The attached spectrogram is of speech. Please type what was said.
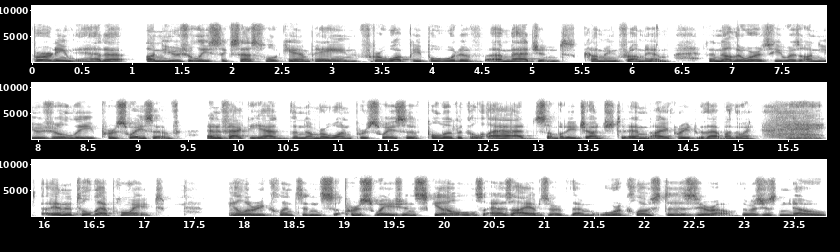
Bernie had an unusually successful campaign for what people would have imagined coming from him. In other words, he was unusually persuasive. And in fact, he had the number one persuasive political ad, somebody judged, and I agreed with that, by the way. And until that point, Hillary Clinton's persuasion skills, as I observed them, were close to zero. There was just no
